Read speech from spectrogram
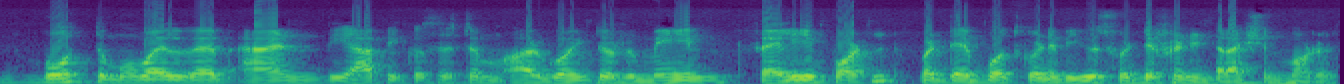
both the mobile web and the app ecosystem are going to remain fairly important, but they're both going to be used for different interaction models.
